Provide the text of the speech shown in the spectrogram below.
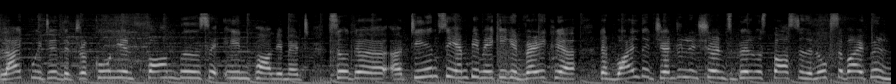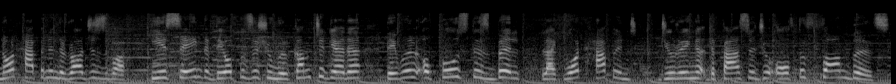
like we did the draconian farm bills in Parliament. So the uh, TMC MP making it very clear that while the general insurance bill was passed in the Lok Sabha, it will not happen in the Rajya Sabha. He is saying that the opposition will come together. They will oppose this bill like what happened during the passage of the farm bills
